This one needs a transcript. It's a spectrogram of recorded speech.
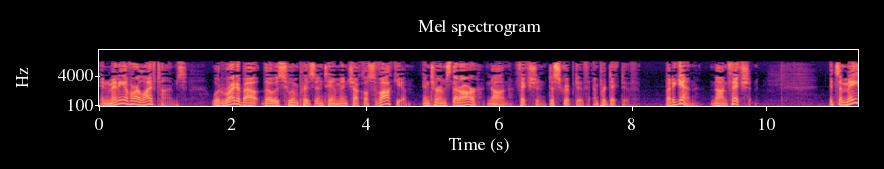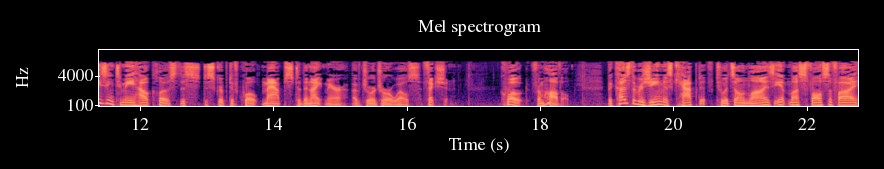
in many of our lifetimes, would write about those who imprisoned him in Czechoslovakia in terms that are non fiction, descriptive, and predictive. But again, non fiction. It's amazing to me how close this descriptive quote maps to the nightmare of George Orwell's fiction. Quote from Havel Because the regime is captive to its own lies, it must falsify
